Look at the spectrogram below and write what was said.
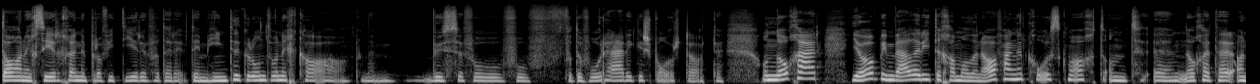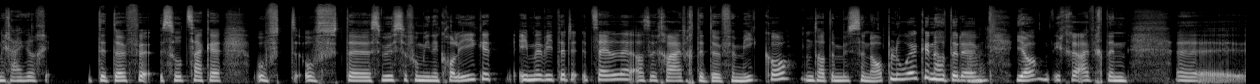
da konnte ich sehr profitieren von der, dem Hintergrund, den ich hatte, von dem Wissen von, von, von den vorherigen Sportarten. Und nachher, ja, beim Wellenreiten habe ich mal einen Anfängerkurs gemacht und äh, nachher habe ich eigentlich dürfen sozusagen auf, die, auf das Wissen von meinen Kollegen immer wieder erzählen. Also ich habe einfach dürfen mitgehen und habe müssen abschauen oder äh, ja, ich habe einfach dann äh,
